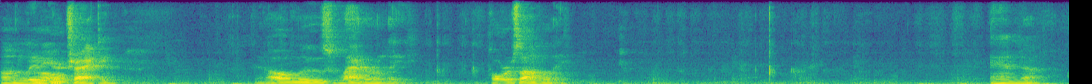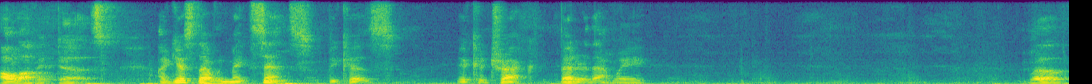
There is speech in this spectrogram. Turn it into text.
on linear Oh. tracking. It all moves laterally, horizontally. And uh, all of it does. I guess that would make sense because it could track better that way. Well,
